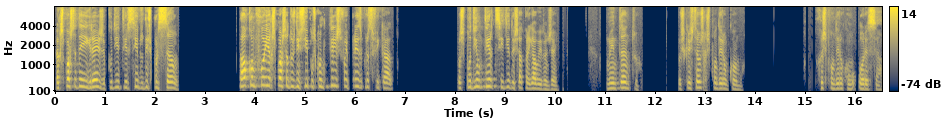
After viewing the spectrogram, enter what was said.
a resposta da igreja podia ter sido dispersão. Tal como foi a resposta dos discípulos quando Cristo foi preso e crucificado. Eles podiam ter decidido deixar de pregar o Evangelho. No entanto, os cristãos responderam como? Responderam com oração.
